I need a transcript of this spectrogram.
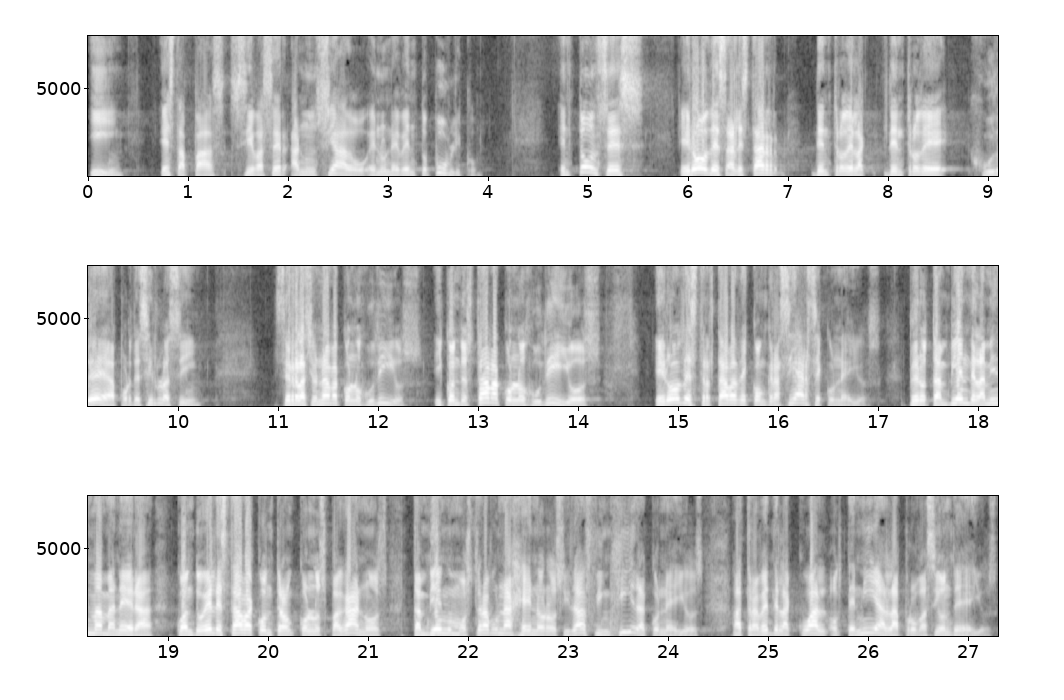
y esta paz se iba a ser anunciado en un evento público. Entonces, Herodes, al estar dentro de, la, dentro de Judea, por decirlo así, se relacionaba con los judíos. Y cuando estaba con los judíos, Herodes trataba de congraciarse con ellos. Pero también de la misma manera, cuando él estaba contra, con los paganos, también mostraba una generosidad fingida con ellos, a través de la cual obtenía la aprobación de ellos.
